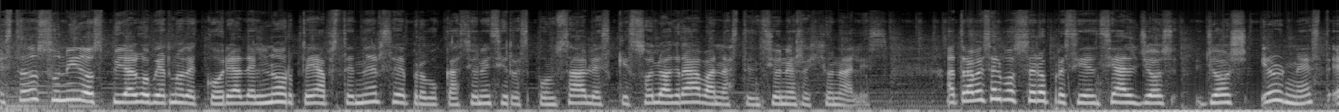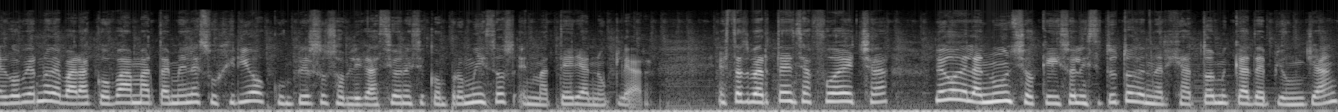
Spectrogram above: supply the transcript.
Estados Unidos pide al gobierno de Corea del Norte abstenerse de provocaciones irresponsables que solo agravan las tensiones regionales. A través del vocero presidencial Josh, Josh Earnest, el gobierno de Barack Obama también le sugirió cumplir sus obligaciones y compromisos en materia nuclear. Esta advertencia fue hecha luego del anuncio que hizo el Instituto de Energía Atómica de Pyongyang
